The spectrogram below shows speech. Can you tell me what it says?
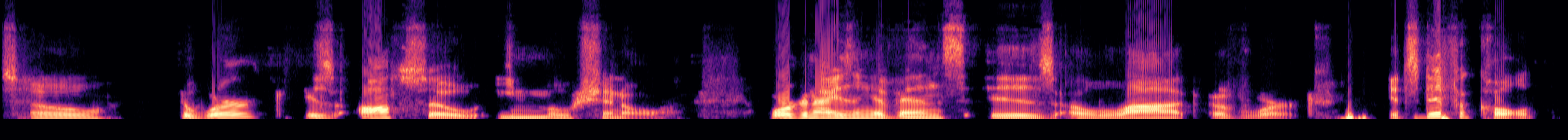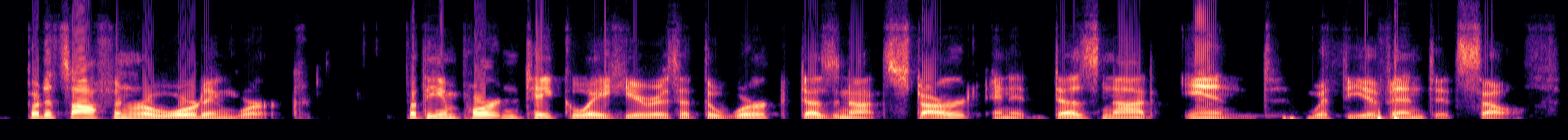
So, the work is also emotional. Organizing events is a lot of work. It's difficult, but it's often rewarding work. But the important takeaway here is that the work does not start and it does not end with the event itself.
